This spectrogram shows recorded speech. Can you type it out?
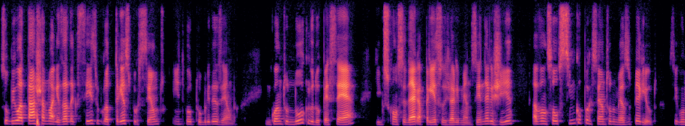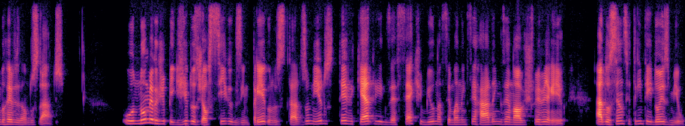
subiu a taxa anualizada de 6,3% entre outubro e dezembro, enquanto o núcleo do PCE, que desconsidera preços de alimentos e energia, avançou 5% no mesmo período, segundo revisão dos dados. O número de pedidos de auxílio-desemprego nos Estados Unidos teve queda de 17 mil na semana encerrada em 19 de fevereiro, a 232 mil,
